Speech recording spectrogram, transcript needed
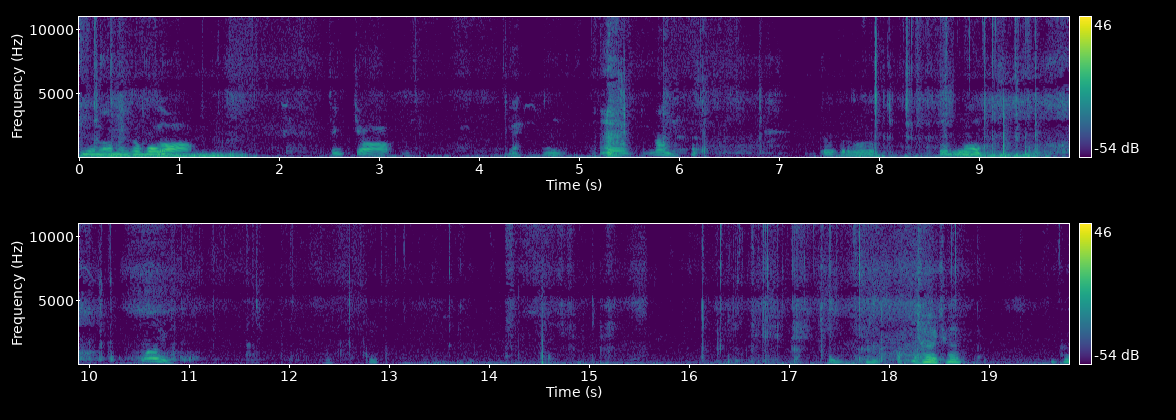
giờ lo mình robot. Chỉnh chọp បងទៅប្រហោទៅអូយឈើឈើគឺ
